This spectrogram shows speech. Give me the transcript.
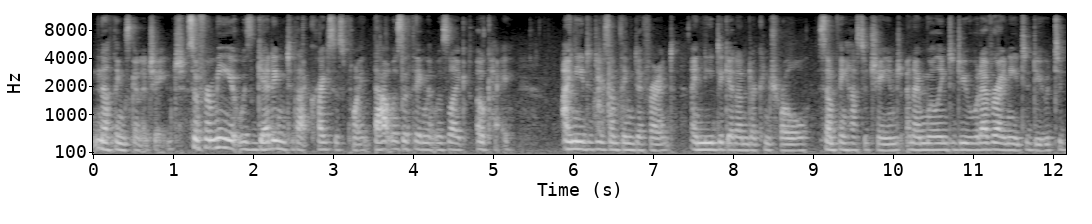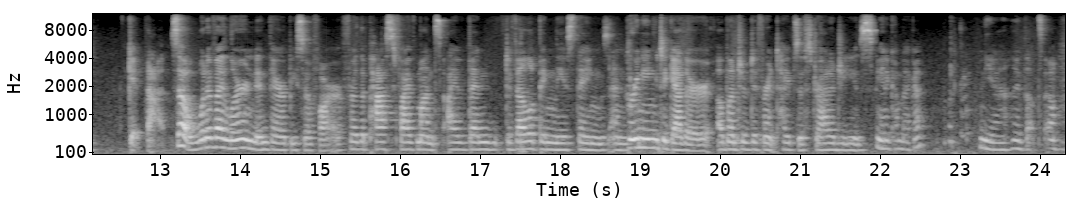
nothing's gonna change. So for me, it was getting to that crisis point. That was the thing that was like, okay, I need to do something different. I need to get under control. Something has to change, and I'm willing to do whatever I need to do to get that. So, what have I learned in therapy so far? For the past five months, I've been developing these things and bringing together a bunch of different types of strategies. You gonna come back up? Yeah, I thought so.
